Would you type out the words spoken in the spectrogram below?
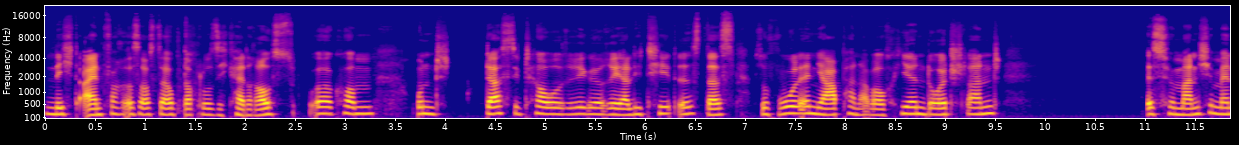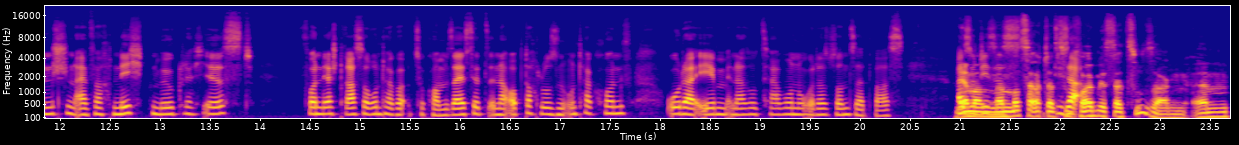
nicht einfach ist, aus der Obdachlosigkeit rauszukommen und dass die traurige Realität ist, dass sowohl in Japan, aber auch hier in Deutschland es für manche Menschen einfach nicht möglich ist, von der Straße runterzukommen, sei es jetzt in einer obdachlosen Unterkunft oder eben in einer Sozialwohnung oder sonst etwas. Also ja, man, dieses, man, muss auch dazu Folgendes dazu sagen. Ähm,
